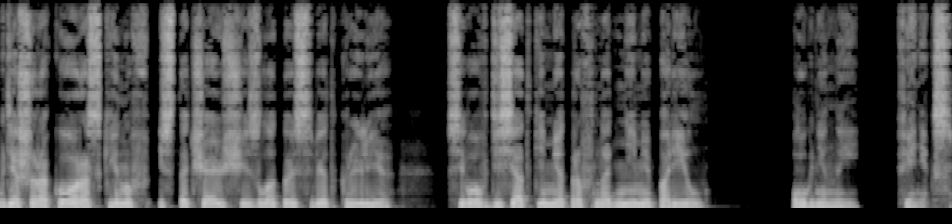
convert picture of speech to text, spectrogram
где, широко раскинув источающий золотой свет крылья, всего в десятки метров над ними парил огненный феникс.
